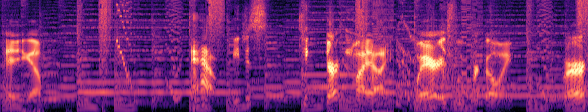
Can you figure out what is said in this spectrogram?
There you go. Ow! He just kicked dirt in my eye. Where is Wooper going? Wooper?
